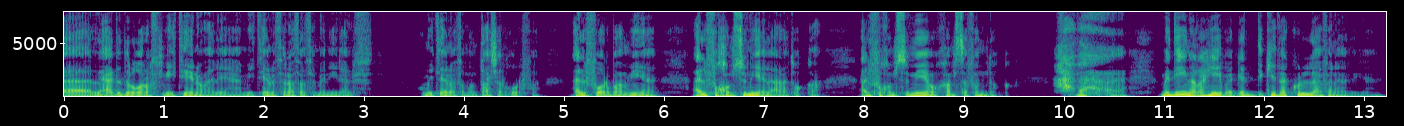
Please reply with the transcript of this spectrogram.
آه العدد الغرف 200 وعليها 283 ألف و218 غرفة. 1400 1500 الآن أتوقع. 1505 فندق. هذا مدينة رهيبة قد كذا كلها فنادق يعني.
